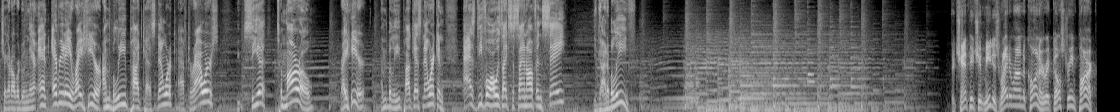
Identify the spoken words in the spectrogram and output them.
Check out all we're doing there. And every day, right here on the Bleav Podcast Network, after hours. See you tomorrow, right here on the Bleav Podcast Network. And as Defo always likes to sign off and say, you got to believe. The championship meet is right around the corner at Gulfstream Park.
